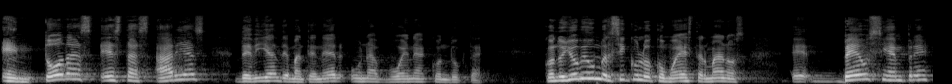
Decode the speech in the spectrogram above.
En todas estas áreas debían de mantener una buena conducta. Cuando yo veo un versículo como este, hermanos, eh, veo siempre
